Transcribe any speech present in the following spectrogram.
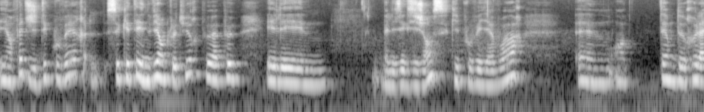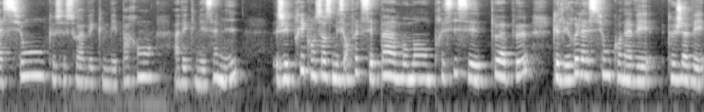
et en fait, j'ai découvert ce qu'était une vie en clôture peu à peu, et les, ben, les exigences qu'il pouvait y avoir euh, en termes de relations, que ce soit avec mes parents, avec mes amis, J'ai pris conscience, mais en fait, c'est pas un moment précis, c'est peu à peu que les relations qu'on avait, que j'avais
